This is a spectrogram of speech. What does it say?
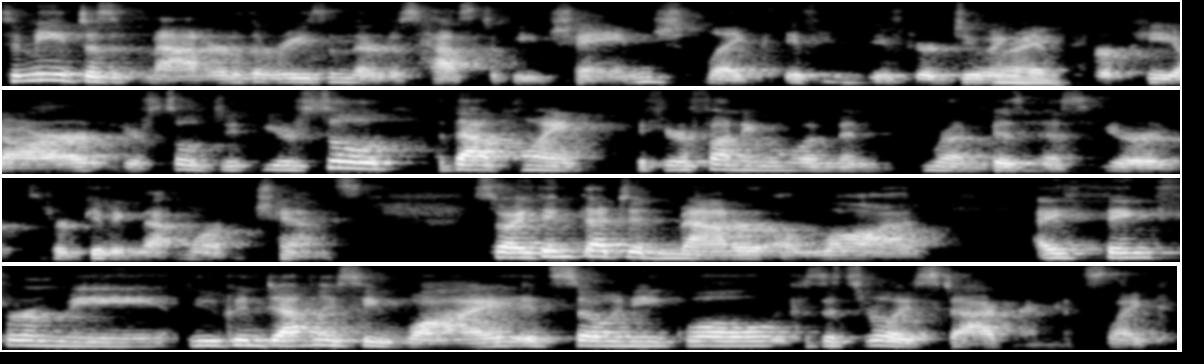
to me, it doesn't matter the reason there just has to be change. Like if, if you're doing right. it for PR, you're still, you're still at that point, if you're funding a women run business, you're, you're giving that more of a chance. So I think that did matter a lot. I think for me, you can definitely see why it's so unequal because it's really staggering. It's like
